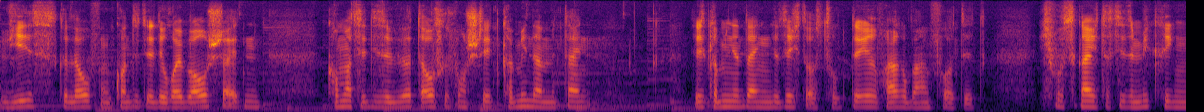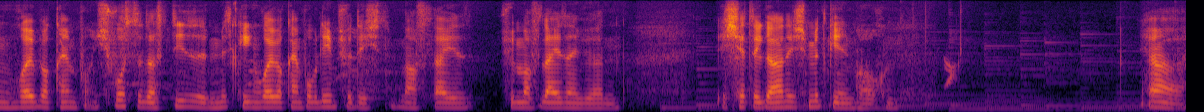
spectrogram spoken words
Wie ist es gelaufen? Konntet ihr die Räuber ausschalten? Kaum hat sie diese Wörter ausgesprochen, steht Kamina mit deinem sieht Kamina deinen Gesichtsausdruck, der ihre Frage beantwortet. Ich wusste gar nicht, dass diese mickrigen Räuber kein Ich wusste, dass diese mickrigen Räuber kein Problem für dich, Maflei, für Maflei sein würden. Ich hätte gar nicht mitgehen brauchen. Ja.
